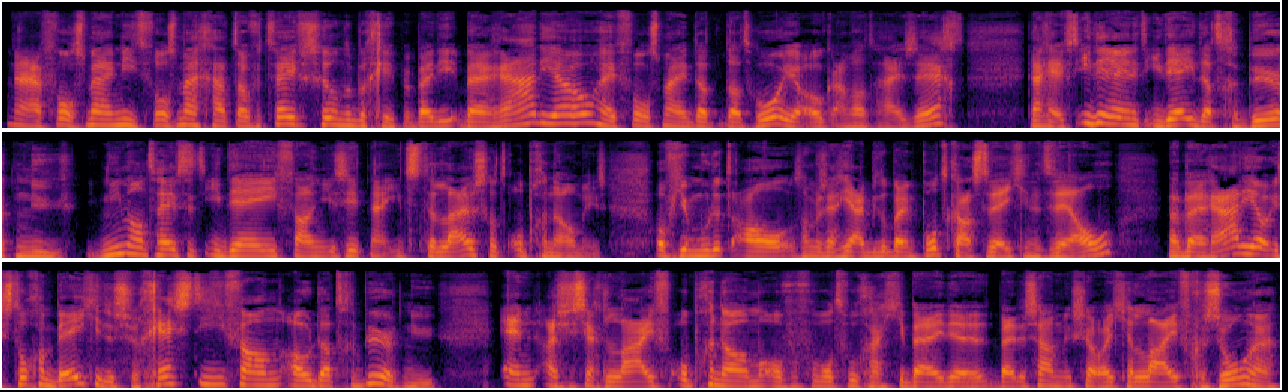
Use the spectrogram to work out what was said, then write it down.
Nou, volgens mij niet. Volgens mij gaat het over twee verschillende begrippen. Bij, die, bij radio heeft volgens mij, dat, dat hoor je ook aan wat hij zegt. Daar heeft iedereen het idee dat gebeurt nu. Niemand heeft het idee van je zit naar iets te luisteren wat opgenomen is. Of je moet het al, zal maar zeggen, ja, bij een podcast weet je het wel. Maar bij radio is toch een beetje de suggestie van, oh, dat gebeurt nu. En als je zegt live opgenomen, of bijvoorbeeld vroeger had je bij de, bij de Soundmix Show had je live gezongen.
